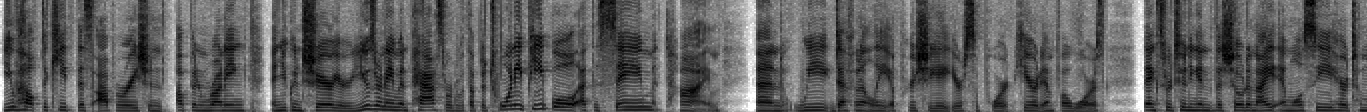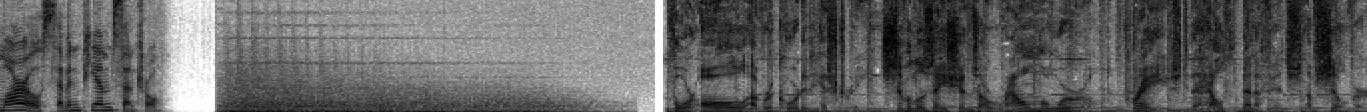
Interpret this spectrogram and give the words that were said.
you help to keep this operation up and running, and you can share your username and password with up to 20 people at the same time. And we definitely appreciate your support here at InfoWars. Thanks for tuning into the show tonight, and we'll see you here tomorrow, 7 p.m. Central. For all of recorded history, civilizations around the world praised the health benefits of silver.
